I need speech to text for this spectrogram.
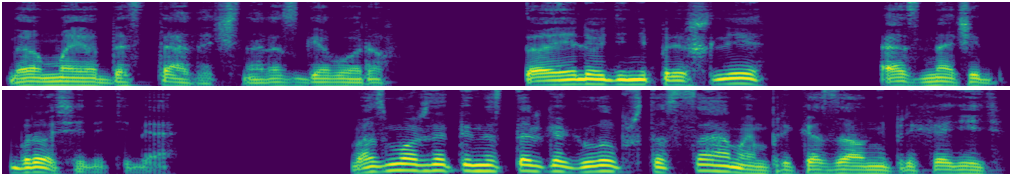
Думаю, достаточно разговоров. Твои люди не пришли, а значит, бросили тебя. Возможно, ты настолько глуп, что сам им приказал не приходить.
